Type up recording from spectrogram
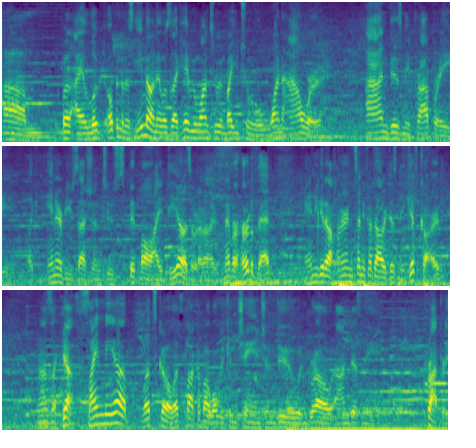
Um, but I looked opened up this email and it was like, hey, we want to invite you to a one hour on Disney property like interview session to spitball ideas or whatever. I've never heard of that, and you get a $175 Disney gift card. And I was like, yeah, sign me up. Let's go. Let's talk about what we can change and do and grow on Disney property.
